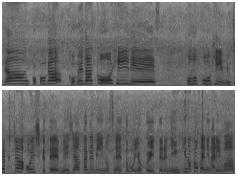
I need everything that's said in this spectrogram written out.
じゃーんここが米田コーヒーです。このコーヒーめちゃくちゃ美味しくて明治アカデミーの生徒もよく行ってる人気のカフェになります。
